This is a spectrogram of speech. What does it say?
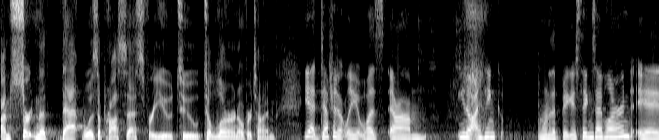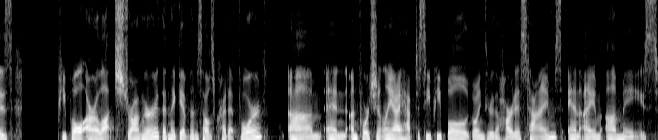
I'm certain that that was a process for you to to learn over time. Yeah, definitely it was. Um, you know, I think one of the biggest things I've learned is people are a lot stronger than they give themselves credit for. Um, and unfortunately, I have to see people going through the hardest times, and I am amazed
